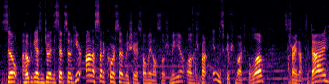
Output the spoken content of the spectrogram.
So I hope you guys enjoyed this episode here on Assetto Corsa. Make sure you guys follow me on all social media. I'll have it found in the description box below. Let's try not to die.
